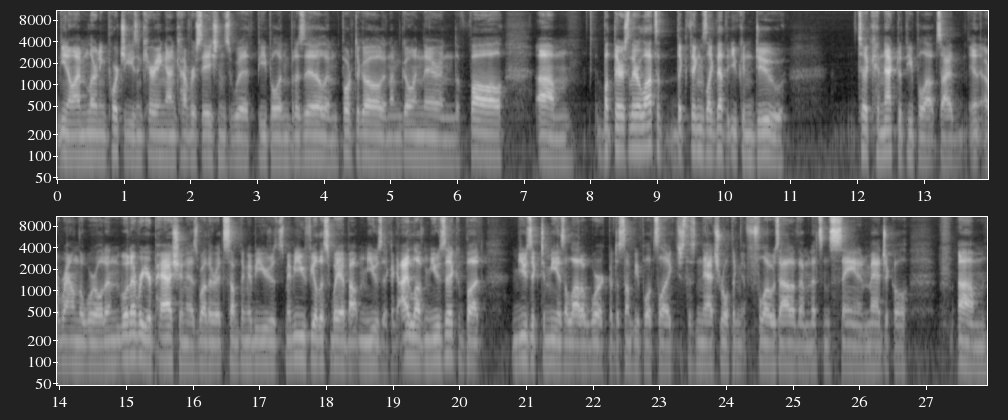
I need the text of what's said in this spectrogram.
you know I'm learning Portuguese and carrying on conversations with people in Brazil and Portugal, and I'm going there in the fall. Um, but there's there are lots of like things like that that you can do to connect with people outside in, around the world and whatever your passion is whether it's something maybe you just maybe you feel this way about music. Like i love music but music to me is a lot of work but to some people it's like just this natural thing that flows out of them and it's insane and magical. Um,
